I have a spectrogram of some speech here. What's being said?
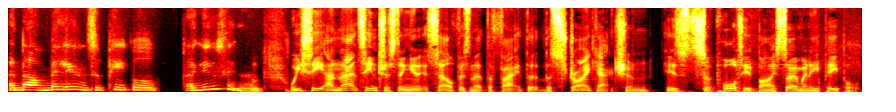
And now millions of people they're using them. We see, and that's interesting in itself, isn't it? The fact that the strike action is supported by so many people.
